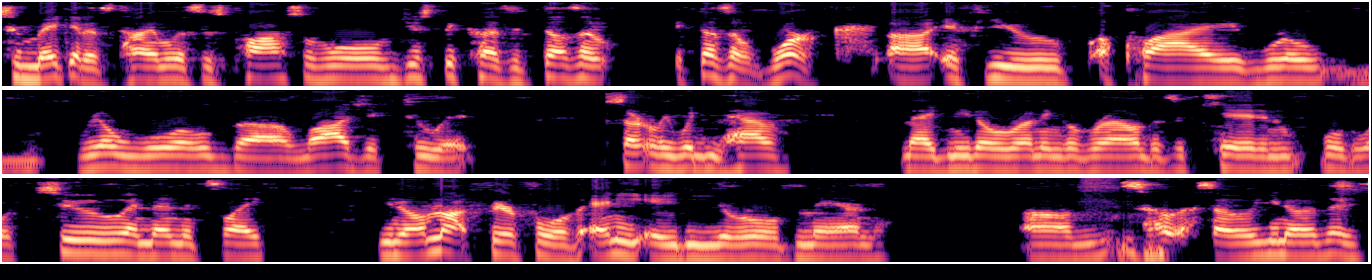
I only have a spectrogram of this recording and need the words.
to make it as timeless as possible, just because it doesn't it doesn't work uh, if you apply real real world uh, logic to it. Certainly, when you have Magneto running around as a kid in World War II, and then it's like, you know, I'm not fearful of any 80 year old man. Um, so, so, you know, there's,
